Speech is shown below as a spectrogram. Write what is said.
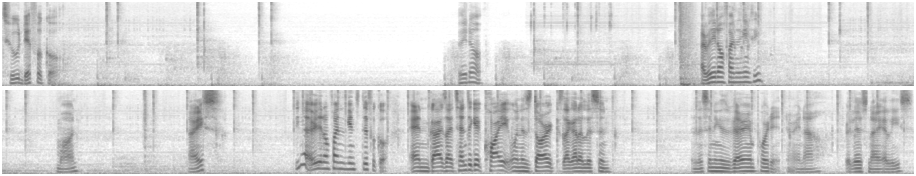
too difficult. Really don't. I really don't find this game. Come on. Nice. Yeah, I really don't find the game too difficult. And guys, I tend to get quiet when it's dark because I gotta listen. And listening is very important right now. For this night at least.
